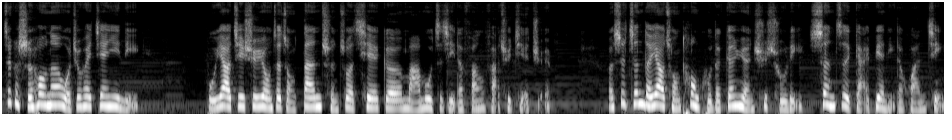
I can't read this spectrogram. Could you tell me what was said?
这个时候呢，我就会建议你。不要继续用这种单纯做切割、麻木自己的方法去解决，而是真的要从痛苦的根源去处理，甚至改变你的环境。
